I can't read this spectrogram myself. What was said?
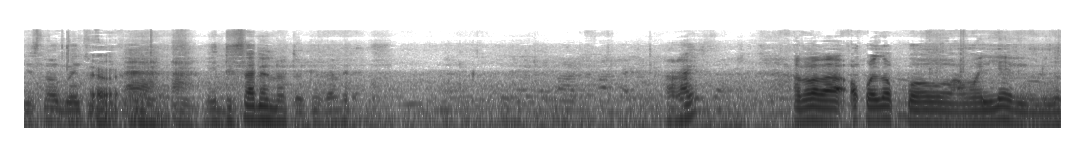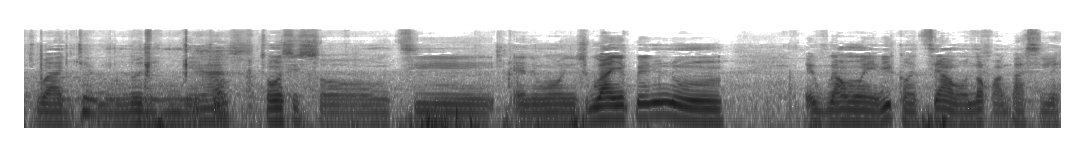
It's not going to. Ah, ah, he decided not to give evidence. Àbábà ọ̀pọ̀lọpọ̀ àwọn ẹlẹ́rìí mi ló tún wá jẹ́rìí lónìí ní ẹjọ́ tí wọ́n sì sọ ohun tí ẹni wọn yìí ṣùgbọ́n a yẹ pé nínú ẹgbẹ àwọn ẹ̀rí kan tí àwọn ọlọ́pàá gbà sílẹ̀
